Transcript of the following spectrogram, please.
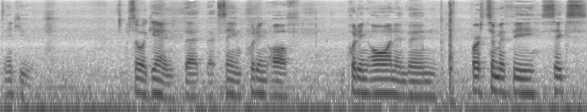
Thank you. So again, that, that same putting off, putting on, and then 1 Timothy 6,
